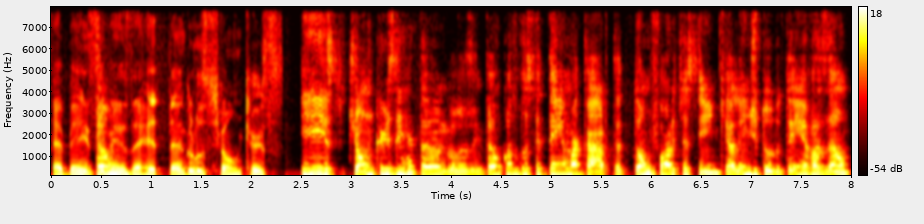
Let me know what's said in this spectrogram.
é bem Então- isso mesmo, é retângulos chonkers. Isso, chonkers e retângulos. Então, quando você tem uma carta tão forte assim, que além de tudo tem evasão,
